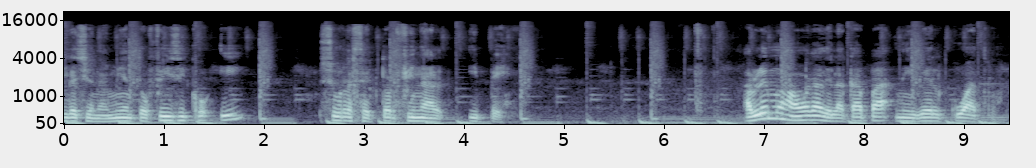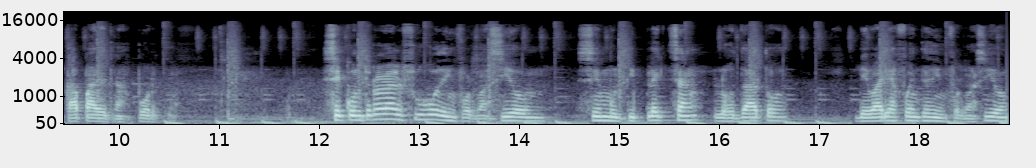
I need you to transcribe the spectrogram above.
direccionamiento físico y su receptor final IP. Hablemos ahora de la capa nivel 4, capa de transporte. Se controla el flujo de información, se multiplexan los datos de varias fuentes de información,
